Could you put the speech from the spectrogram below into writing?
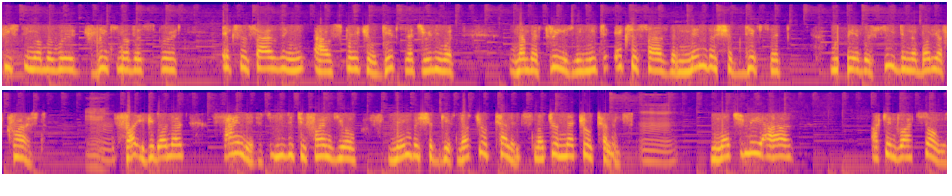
feasting on the word, drinking of the spirit, exercising our spiritual gifts. That's really what number three is. We need to exercise the membership gifts that we have received in the body of Christ. So if you don't know, find it. It's easy to find your membership gift, not your talents, not your natural talents. Mm. Naturally, I, I can write songs.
